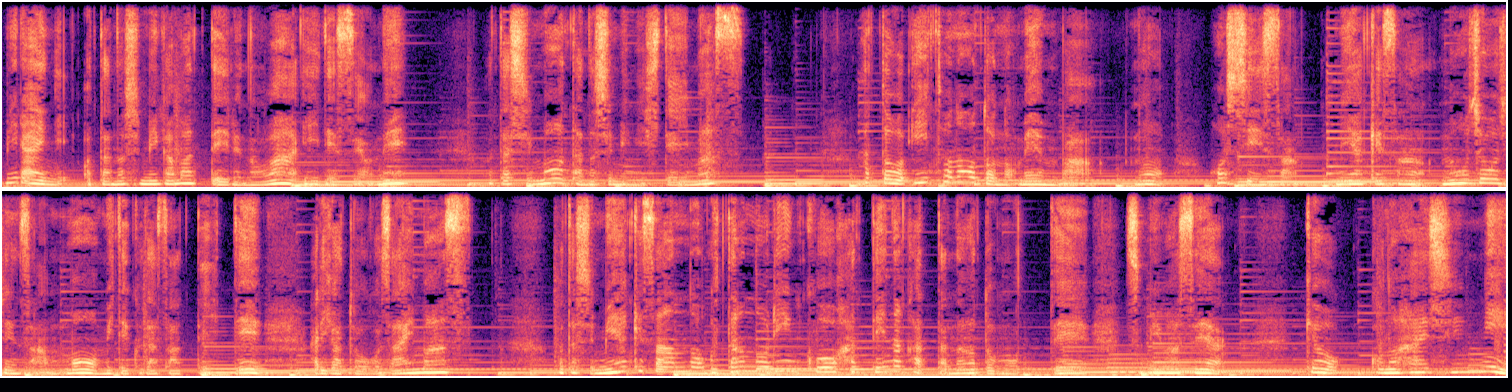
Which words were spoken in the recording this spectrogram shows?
未来にお楽しみが待っているのはいいですよね。私も楽しみにしています。あとイートノートのメンバーのホッシーさん三宅さん農場人さんも見てくださっていてありがとうございます。私三宅さんの歌のリンクを貼っていなかったなと思ってすみません。今日この配信に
